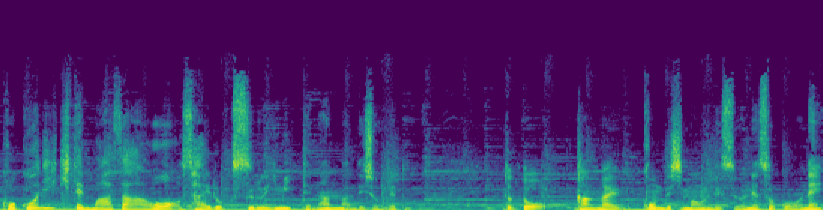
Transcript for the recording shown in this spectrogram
ここに来てマザーを再録する意味って何なんでしょうねとちょっと考え込んでしまうんですよねそこをね。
